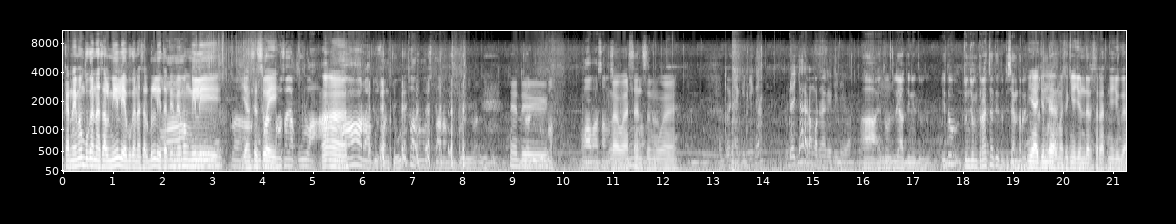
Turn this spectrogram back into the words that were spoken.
Karena emang bukan asal milih ya, bukan asal beli, tapi Wah, memang milih bukan. yang Bukan sesuai. terus saya kulaan. Ah, Ah, ratusan juta kalau sekarang beli gitu. Jadi itu Aduh. udah lawasan Lawasan semua. semua. contohnya gini kan udah jarang warna kayak gini pak Ah, itu liatin itu. Itu junjung derajat itu di center itu. Iya jundar, masuknya jundar seratnya juga.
